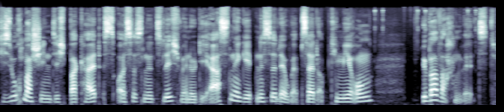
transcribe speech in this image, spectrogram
Die Suchmaschinensichtbarkeit ist äußerst nützlich, wenn du die ersten Ergebnisse der Website-Optimierung überwachen willst.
